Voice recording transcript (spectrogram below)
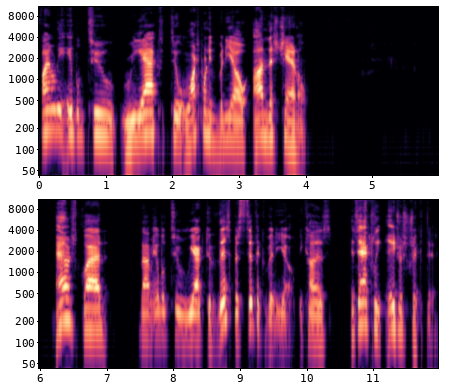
finally able to react to a Watch Pony video on this channel. And I'm just glad that I'm able to react to this specific video because it's actually age restricted.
